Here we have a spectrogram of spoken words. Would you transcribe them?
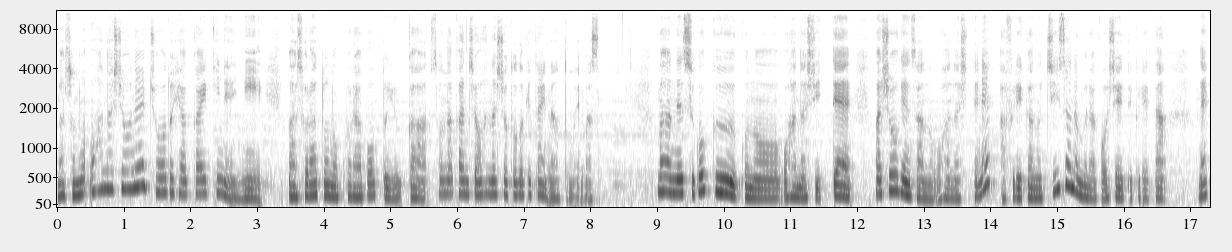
まあ、そのお話をねちょうど100回記念に、まあ、空とのコラボというかそんな感じでお話を届けたいなと思います。まあねすごくこのお話って、まあ、証言さんのお話ってねアフリカの小さな村が教えてくれた、ね、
